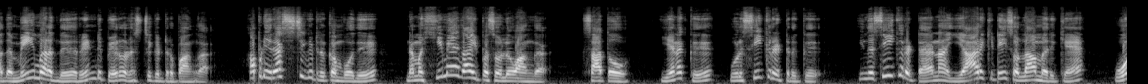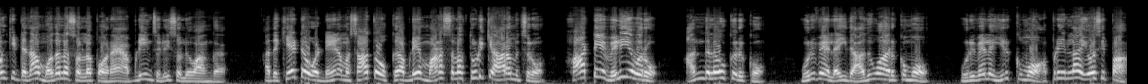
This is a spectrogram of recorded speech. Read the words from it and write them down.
அதை மெய் மறந்து ரெண்டு பேரும் ரசிச்சுக்கிட்டு இருப்பாங்க. அப்படி ரசிச்சுக்கிட்டு இருக்கும்போது நம்ம ஹிமே தான் இப்ப சொல்லுவாங்க சாத்தோ எனக்கு ஒரு சீக்ரெட் இருக்கு. இந்த சீக்ரெட்டை நான் யாருக்கிட்டையும் சொல்லாம இருக்கேன். உன்கிட்ட தான் முதல்ல சொல்ல போறேன் அப்படின்னு சொல்லி சொல்லுவாங்க. அதை கேட்ட உடனே நம்ம சாத்தோவுக்கு அப்படியே மனசெல்லாம் துடிக்க ஆரம்பிச்சிரும். ஹார்ட்டே வெளியே வரும். அந்த அளவுக்கு இருக்கும். ஒருவேளை இது அதுவா இருக்குமோ? ஒருவேளை இருக்குமோ? அப்படின்லாம் யோசிப்பான்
